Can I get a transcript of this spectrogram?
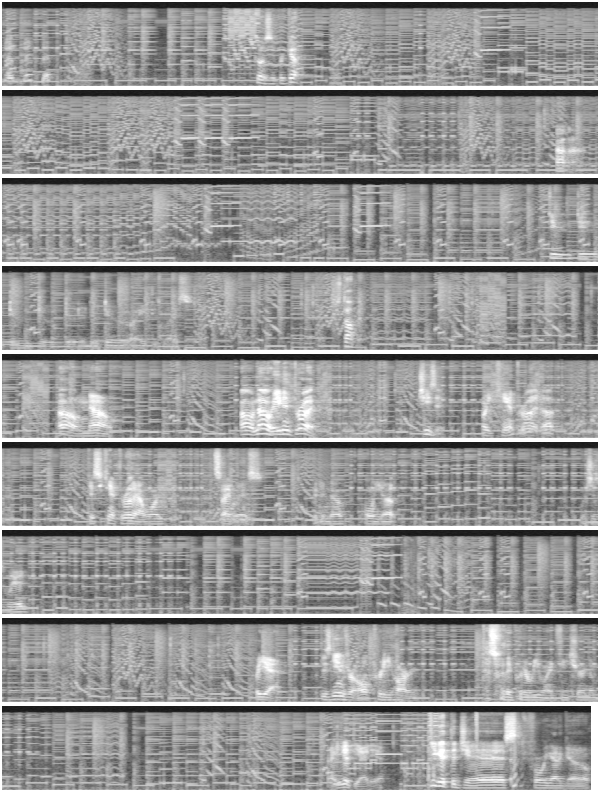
Blip, blip, blip. Go, Zipper, go. Uh-uh. No. Oh, no, he didn't throw it. Cheese it. Oh, you can't throw it up? Guess you can't throw that one. Sideways. Good to know. Only up. Which is weird. But yeah, these games are all pretty hard. That's why they put a rewind feature in them. You get the idea. You get the gist before we gotta go.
